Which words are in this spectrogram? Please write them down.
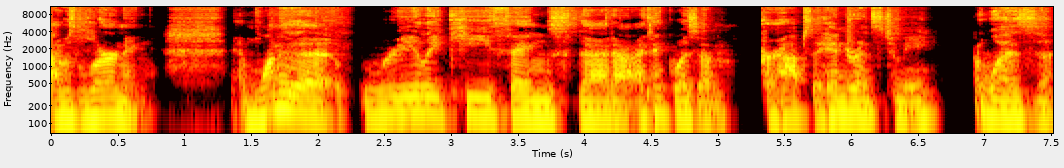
I was learning, and one of the really key things that uh, I think was um, perhaps a hindrance to me was uh,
